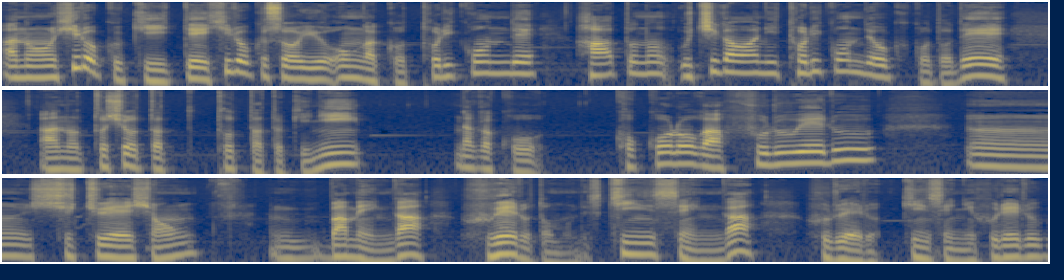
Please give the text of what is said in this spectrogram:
あの、広く聴いて、広くそういう音楽を取り込んで、ハートの内側に取り込んでおくことで、あの、年を取った時に、なんかこう、心が震える、うん、シチュエーション、場面が増えると思うんです。金銭が震える。金銭に触れる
